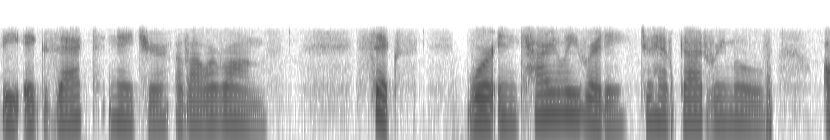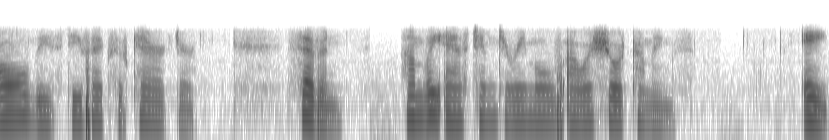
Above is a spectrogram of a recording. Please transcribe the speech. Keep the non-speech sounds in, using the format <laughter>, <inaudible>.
the exact nature of our wrongs. 6. Were entirely ready to have God remove all these defects of character. 7. Humbly asked Him to remove our shortcomings. 8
